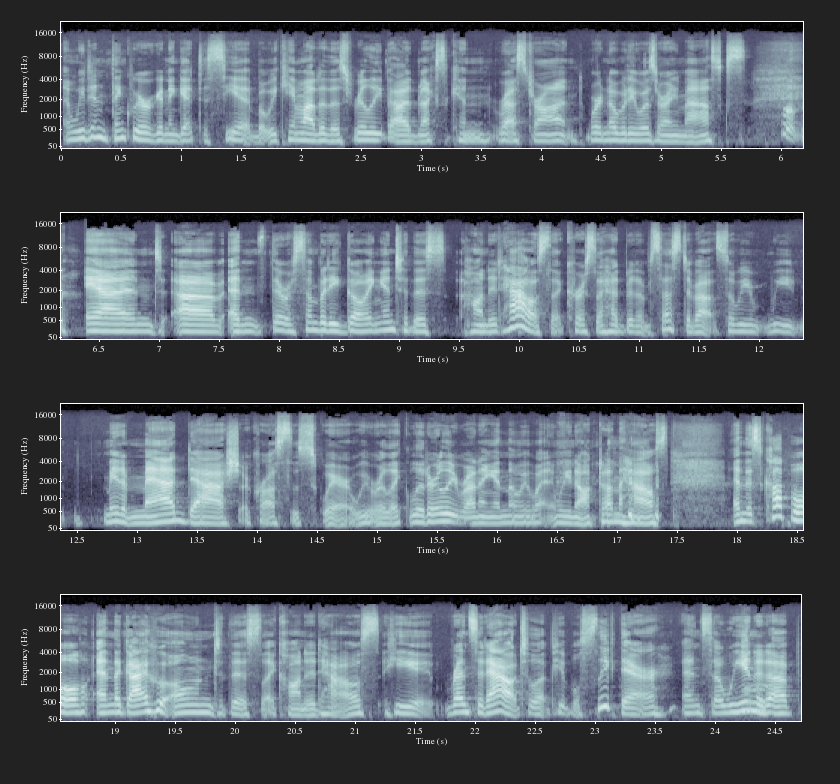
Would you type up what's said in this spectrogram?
and we didn't think we were going to get to see it but we came out of this really bad mexican restaurant where nobody was wearing masks. And um, and there was somebody going into this haunted house that carissa had been obsessed about. So we we made a mad dash across the square. We were like literally running and then we went and we knocked on the house. And this couple and the guy who owned this like haunted house he rents it out to let people sleep there. And so we ended up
